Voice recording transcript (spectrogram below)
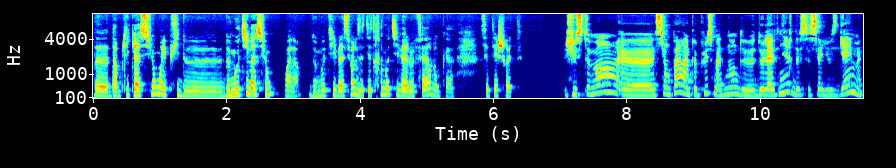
de d'implication et puis de, de, motivation. Voilà, de motivation. Elles étaient très motivées à le faire, donc euh, c'était chouette. Justement, euh, si on parle un peu plus maintenant de, de l'avenir de ce Serious Game,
